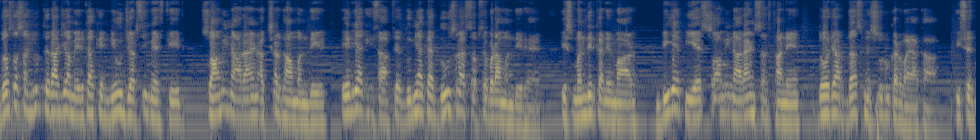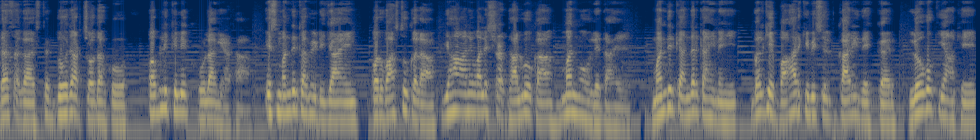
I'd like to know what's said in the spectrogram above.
दोस्तों, संयुक्त राज्य अमेरिका के न्यू जर्सी में स्थित स्वामी नारायण अक्षरधाम मंदिर एरिया के हिसाब से दुनिया का दूसरा सबसे बड़ा मंदिर है। इस मंदिर का निर्माण बीएपीएस स्वामी नारायण संस्था ने 2010 में शुरू करवाया था। इसे 10 अगस्त 2014 को पब्लिक के लिए खोला गया था। इस मंदिर का भी डिज़ाइन और वास्तुकला यहाँ आने वाले श्रद्धालुओं का मन मोह लेता है। मंदिर के अंदर का ही नहीं, बल्कि बाहर की भी शिल्पकारी देखकर लोगों की आँखें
